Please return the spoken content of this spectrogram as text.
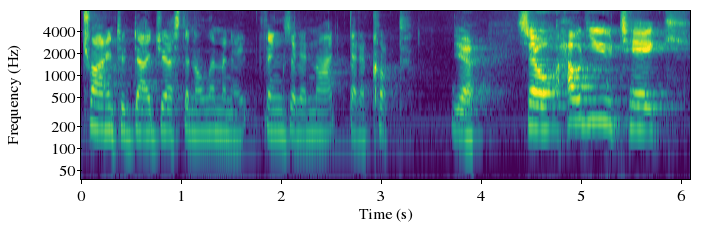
trying to digest and eliminate things that are not that are cooked. Yeah. So how do you take?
